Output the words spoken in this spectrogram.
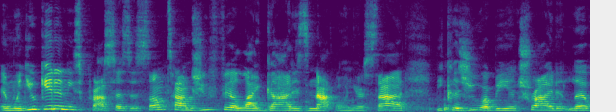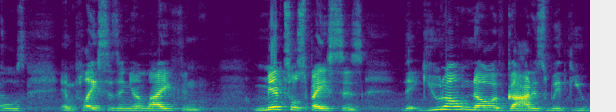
And when you get in these processes, sometimes you feel like God is not on your side because you are being tried at levels and places in your life and mental spaces that you don't know if God is with you.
